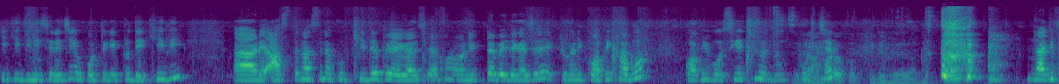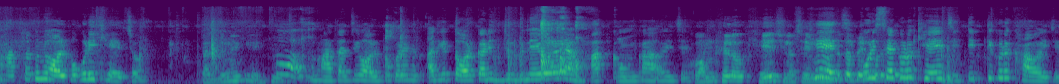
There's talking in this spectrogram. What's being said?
কি কি জিনিস এনেছি উপর থেকে একটু দেখিয়ে দিই। আর আসতে না আসতে না খুব খিদে পেয়ে গেছে এখন অনেকটা বেজে গেছে একটুখানি কফি খাব। কফি বসিয়েছি দুধ ফুটছে না যে ভাতটা তুমি অল্প করেই খেয়েছো। তার জন্য কি? ভাত আজকে অল্প করে আজকে তরকারির দুধ নেই বলে না ভাত কম খাওয়া হয়েছে। কম খেলেও খেয়েছিলাম সেই খেয়েছি পরিষ্কার করে খেয়েছি তৃপ্তি করে খাওয়া হয়েছে।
